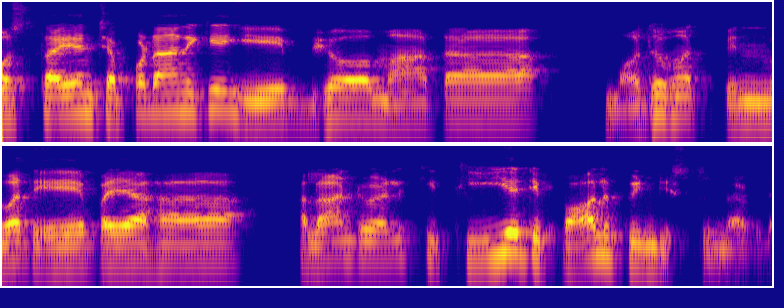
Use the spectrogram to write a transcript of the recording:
వస్తాయని చెప్పడానికే ఏభ్యో మాత మధుమత్ పిన్వతేపయ అలాంటి వాళ్ళకి తీయటి పాలు పిండిస్తుంది ఆవిడ.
